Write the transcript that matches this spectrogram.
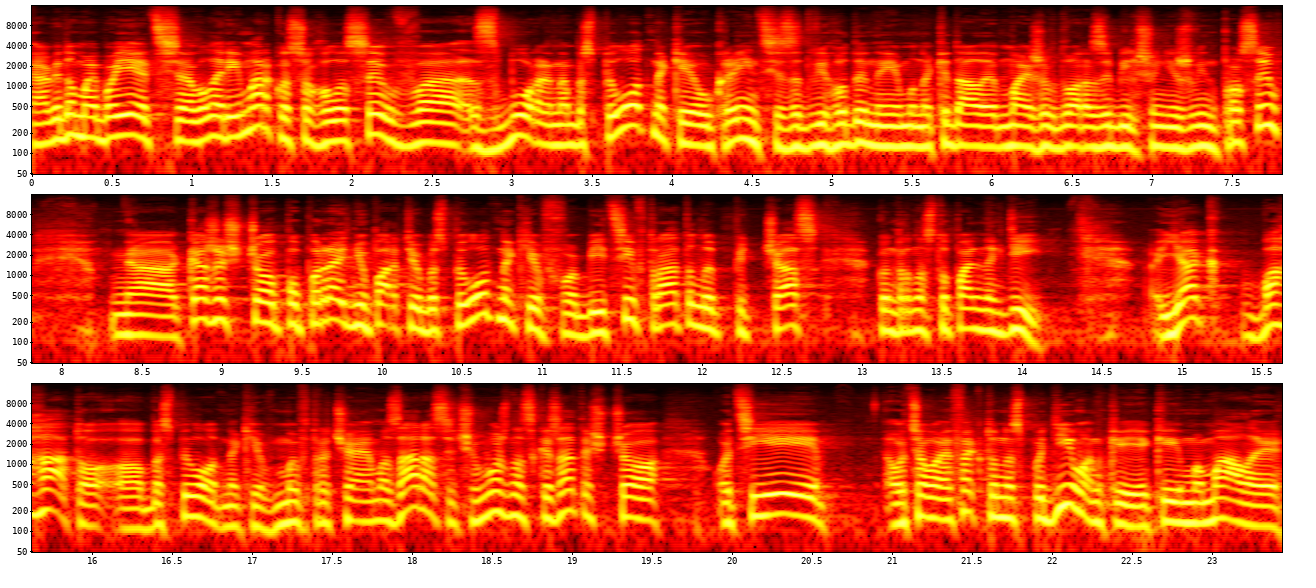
е, відомий боєць Валерій Маркос оголосив е, збори на безпілотники. Українці за дві години йому накидали майже в два рази більше ніж він просив. Е, Каже, що попередню партію безпілотників бійці втратили під час контрнаступальних дій. Як багато безпілотників ми втрачаємо зараз, і чи можна сказати, що оцієї оцього ефекту несподіванки, який ми мали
